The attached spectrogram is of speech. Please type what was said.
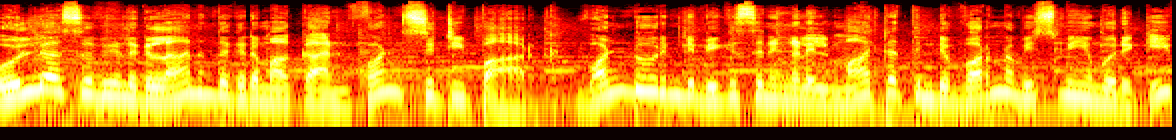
ഉല്ലാസവേളകൾ ആനന്ദകരമാക്കാൻ ഫൺ സിറ്റി പാർക്ക്. വണ്ടൂരിന്റെ വികസനങ്ങളിൽ മാറ്റത്തിന്റെ വർണവിസ്മയമൊരുക്കി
